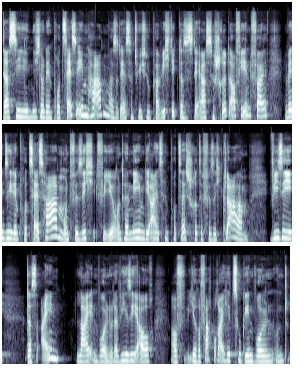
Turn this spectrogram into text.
dass sie nicht nur den Prozess eben haben, also der ist natürlich super wichtig, das ist der erste Schritt auf jeden Fall. Wenn sie den Prozess haben und für sich, für ihr Unternehmen die einzelnen Prozessschritte für sich klar haben, wie sie das einleiten wollen oder wie sie auch auf ihre Fachbereiche zugehen wollen und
